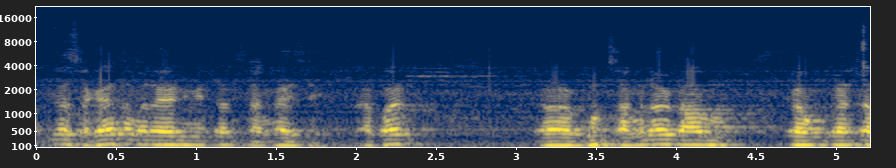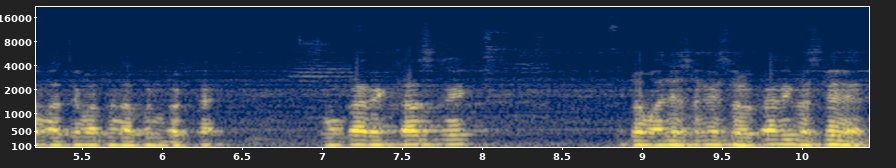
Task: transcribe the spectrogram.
आपल्या सगळ्यांना मला या निमित्तानं सांगायचं आहे आपण खूप चांगलं काम त्या ओंकारच्या माध्यमातून आपण बघताय. ओंकार एकटाच नाही. इथं माझे सगळे सहकारी बसलेले आहेत.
